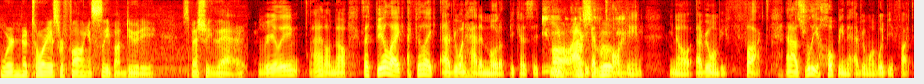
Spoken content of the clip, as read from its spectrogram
were notorious for falling asleep on duty, especially there. Really? I don't know. Because I feel like I feel like everyone had a motive because if you, Oh, if he got to talking, you know, everyone would be fucked. And I was really hoping that everyone would be fucked.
